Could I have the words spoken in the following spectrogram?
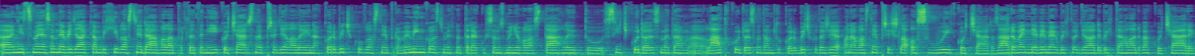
E, nicméně jsem nevěděla, kam bych ji vlastně dávala, protože ten její kočár jsme předělali na korbičku vlastně pro miminko, s tím jsme teda, jak už jsem zmiňovala, stáhli tu síťku, dali jsme tam e, látku, dali jsme tam tu korbičku, takže ona vlastně přišla o svůj kočár. Zároveň nevím, jak bych to dělala, kdybych tahala dva kočáry.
